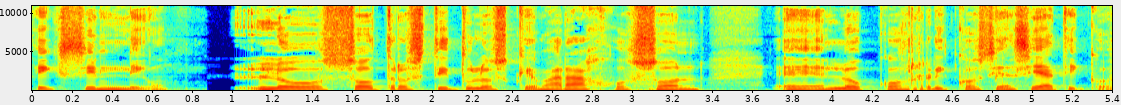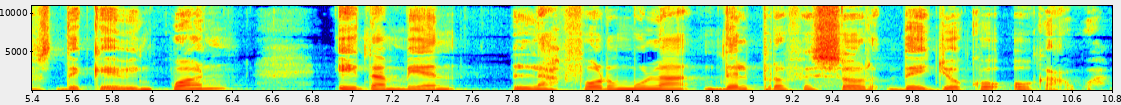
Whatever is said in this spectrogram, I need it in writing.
Cixin Liu. Los otros títulos que barajo son eh, Locos, ricos y asiáticos de Kevin Kwan y también La fórmula del profesor de Yoko Ogawa.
